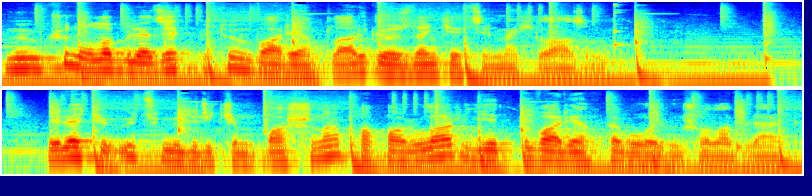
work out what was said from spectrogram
mümkün ola biləcək bütün variantları gözdən keçirmək lazımdır. Belə ki, 3 müdrikin başına papaqlar 7 variantda qoyulmuş ola bilərdi.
